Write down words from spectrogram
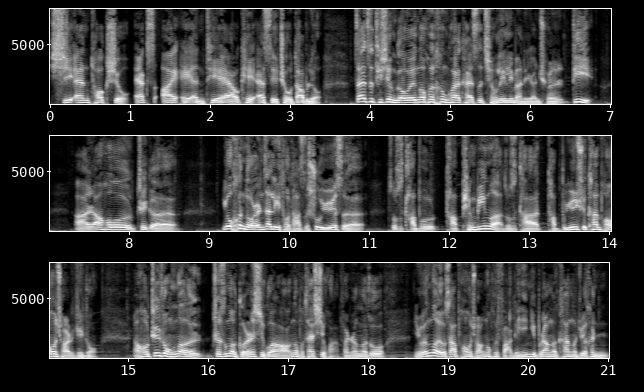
西安 talk show x i a n t a l k s h o w。再次提醒各位，我会很快开始清理里面的人群。第一，啊，然后这个有很多人在里头，他是属于是，就是他不他屏蔽我，就是他他不允许看朋友圈的这种。然后这种我这是我个人习惯啊，我不太喜欢。反正我就因为我有啥朋友圈我会发给你，你不让我看，我觉得很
